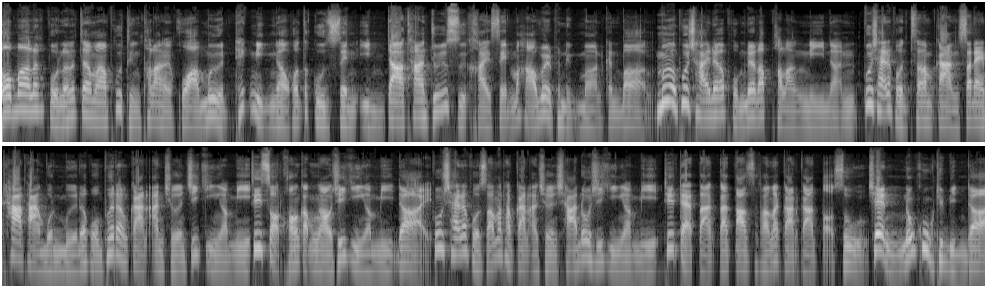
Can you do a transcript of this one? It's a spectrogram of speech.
ต่อมาแล้วครับผมเราจะมาพูดถึงพลังแห่งความมืดเทคนิคเงาของตระกูลเซนอินจากทางจูยุสึไคเซนมหาเวทผนึกมารกันบ้าง เมื่อผู้ใช้นะครับผมได้รับพลังนี้นั้น ผู้ใช้นะผมจะทำการแสดงท่าทางบนมือนะผมเพื่อทำการอัญเชิญชิกิงามิที่สอดคล้องกับเงาชิกิงามิได้ ผู้ใช้นะผมสามารถทำการอัญเชิญชาโดชิกิงามิที่แตกต่างกันตามสถานการณ์การต่อสู้ เช่นนกฮูกที่บินได้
